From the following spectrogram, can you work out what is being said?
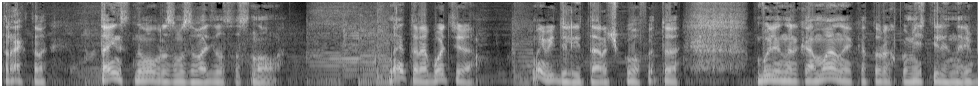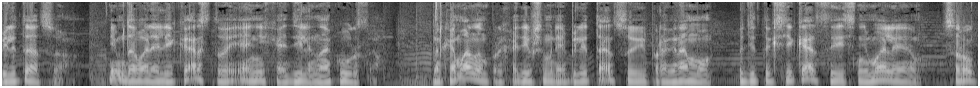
трактор таинственным образом заводился снова. На этой работе мы видели и торчков. Это были наркоманы, которых поместили на реабилитацию. Им давали лекарства, и они ходили на курсы. Наркоманам, проходившим реабилитацию и программу по детоксикации, снимали срок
